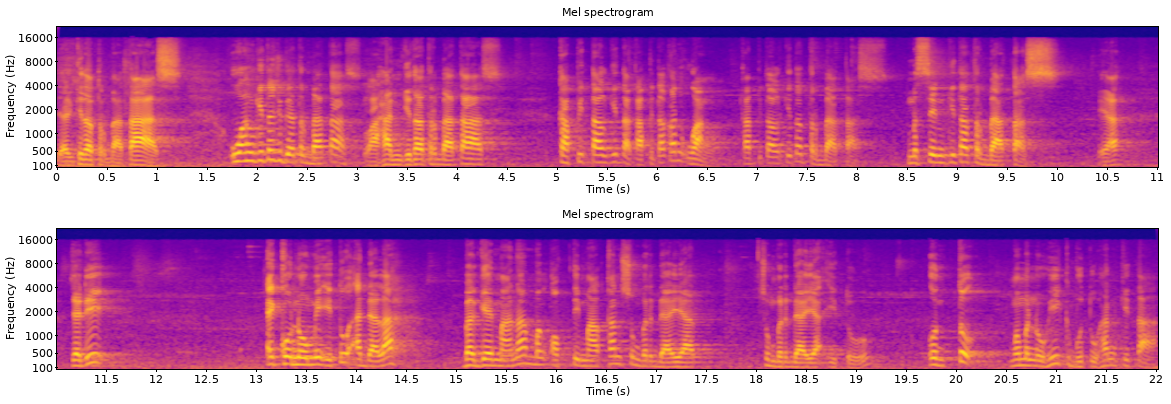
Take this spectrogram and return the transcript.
Jadi kita terbatas. Uang kita juga terbatas, lahan kita terbatas, kapital kita, kapital kan uang, kapital kita terbatas, mesin kita terbatas, ya. Jadi ekonomi itu adalah bagaimana mengoptimalkan sumber daya sumber daya itu untuk memenuhi kebutuhan kita.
